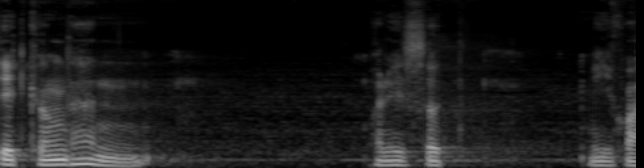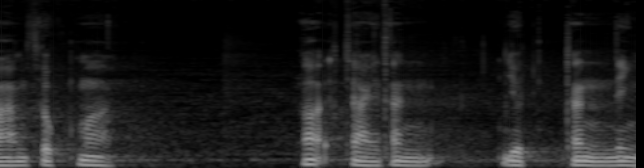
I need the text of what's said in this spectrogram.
จิตของท่าน บริสุทธิ์มีความสุขมาก เพราะใจท่านหยุดท่านนิ่ง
